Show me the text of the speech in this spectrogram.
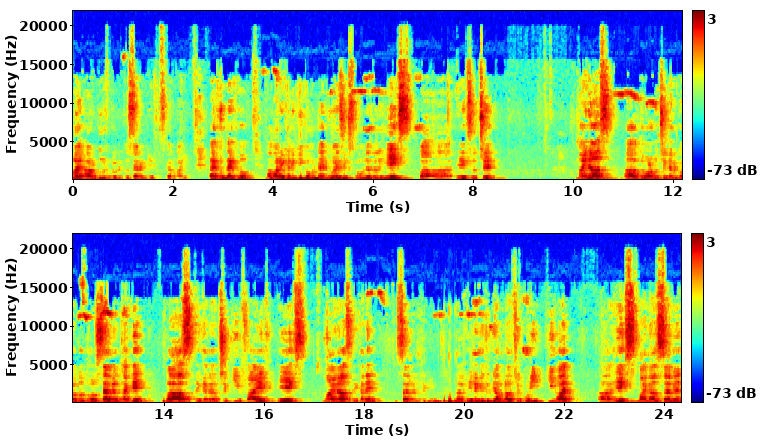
হয় আর গুণন করলে তো সেভেন্টি এক্স হয় এখন দেখো, আমার এখানে কি কমন যায়? টু এক্স এক্স কমন যায়, তাহলে এক্স এক্স হচ্ছে মাইনাস তোমার হচ্ছে এখানে কত? তোমার সেভেন থাকে প্লাস এখানে হচ্ছে কি? ফাইভ এক্স মাইনাস এখানে সেভেন থাকে। তাহলে এটাকে যদি আমরা হচ্ছে করি, কি হয়? X minus seven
